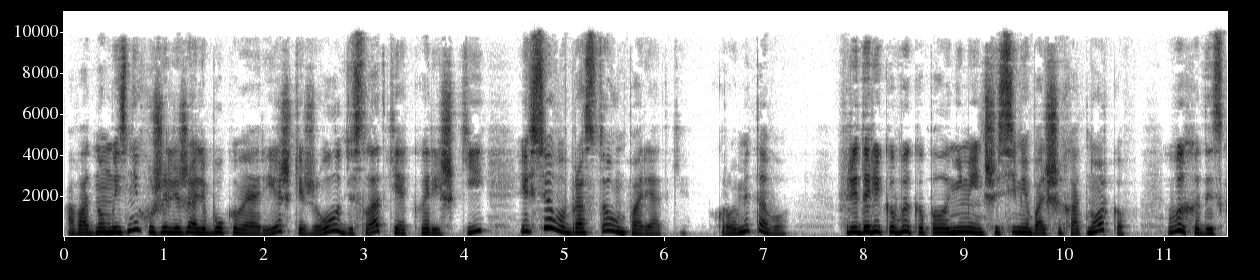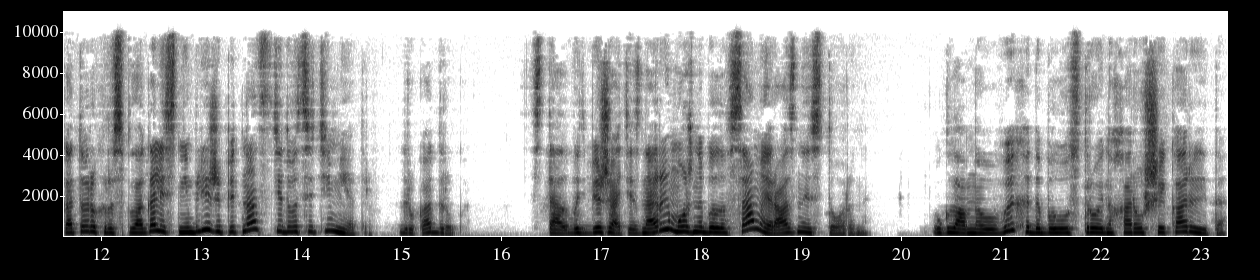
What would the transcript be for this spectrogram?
а в одном из них уже лежали буковые орешки, желуди, сладкие корешки, и все в образцовом порядке. Кроме того, Фредерика выкопала не меньше семи больших отнорков, выходы из которых располагались не ближе 15-20 метров друг от друга. Стало быть, бежать из норы можно было в самые разные стороны. У главного выхода было устроено хорошее корыто,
